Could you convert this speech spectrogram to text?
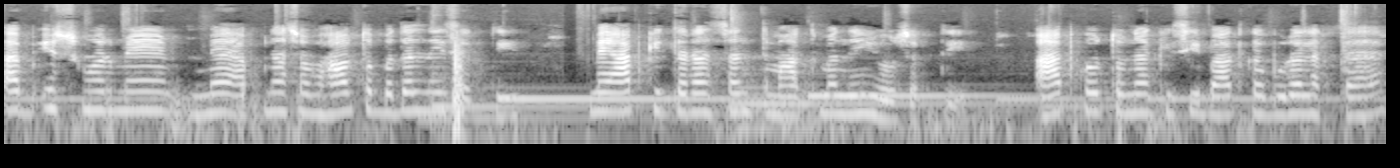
अब इस उम्र में मैं अपना स्वभाव तो बदल नहीं सकती। मैं आपकी तरह संत महात्मा नहीं हो सकती। आपको तो ना किसी बात का बुरा लगता है,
